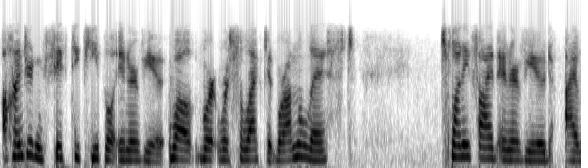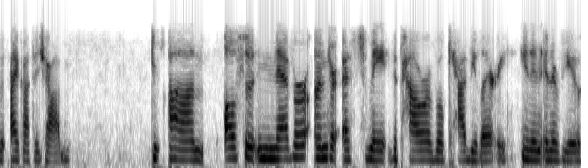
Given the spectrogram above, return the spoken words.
150 people interviewed, well, were, were selected, were on the list. 25 interviewed, I, I got the job. Um, also, never underestimate the power of vocabulary in an interview.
